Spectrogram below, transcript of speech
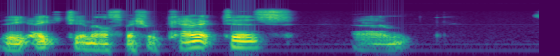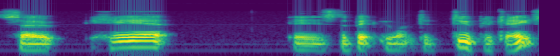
the HTML special characters. Um, so here is the bit we want to duplicate.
